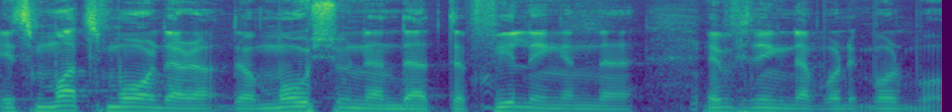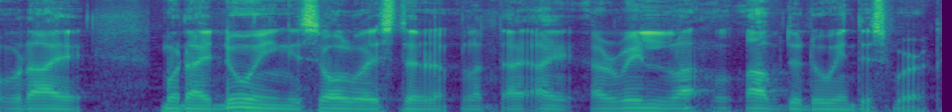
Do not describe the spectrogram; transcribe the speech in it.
It's much more the the emotion and that the feeling and the, everything that what, what what I what I doing is always the I I- I really lo- love to doing this work.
